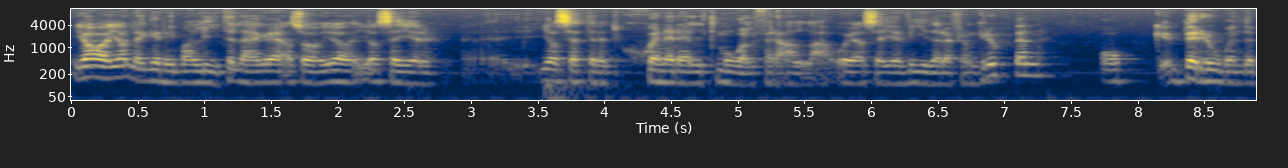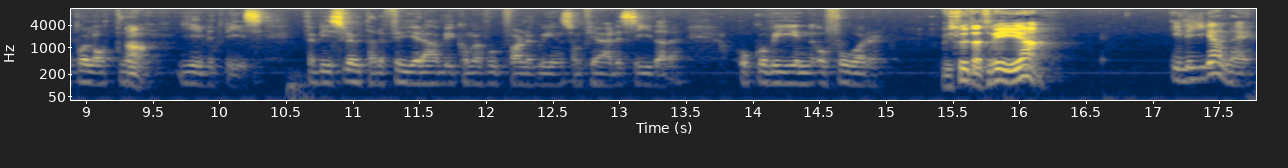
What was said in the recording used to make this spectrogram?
jag, jag lägger ribban lite lägre. Alltså jag, jag säger... Jag sätter ett generellt mål för alla och jag säger vidare från gruppen och beroende på lottning Ja. givetvis. För vi slutade fyra, vi kommer fortfarande gå in som fjärde sidare. Och går vi in och får Vi slutar trea. i ligan, nej,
